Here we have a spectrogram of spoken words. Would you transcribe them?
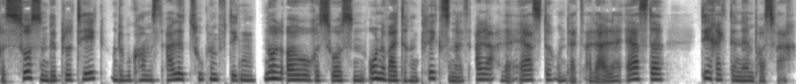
Ressourcenbibliothek und du bekommst alle zukünftigen 0 Euro Ressourcen ohne weiteren Klicks und als aller allererste und als aller allererster direkt in deinem Postfach.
